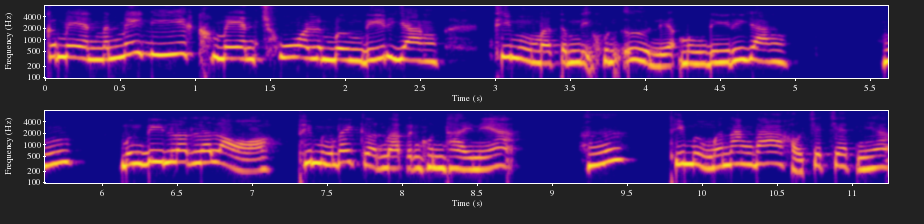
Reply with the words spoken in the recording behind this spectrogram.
เขมรมันไม่ดีเขมรชั่วแล้วมึงดีหรือยัง ที่มึงมาตำหนิคนอื่นเนี่ยมึงดีหรือยังหึมึงดีเลิศแล้วหรอ ที่มึงได้เกิดมาเป็นคนไทยเนี่ยฮะที่มึงมานั่งด่าเขาเจ็ดๆเนี่ย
